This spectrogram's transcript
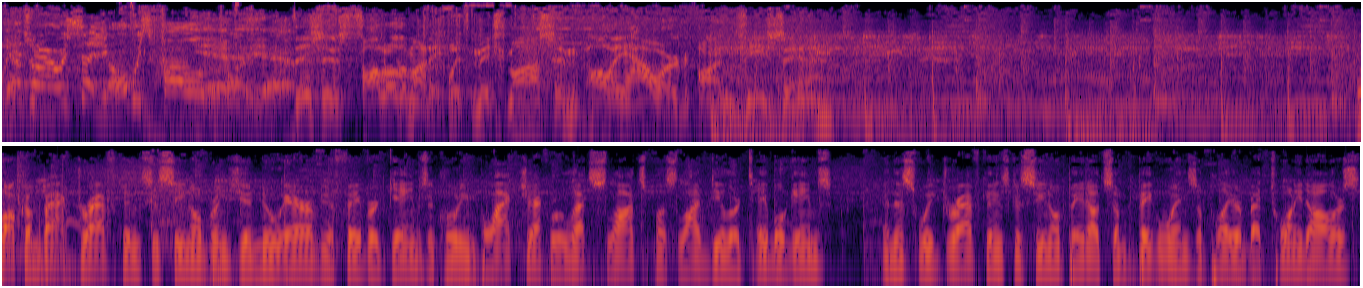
Money. That's what I always say. You always follow Yeah, the money. yeah. This is Follow the Money with Mitch Moss and Pauly Howard on VSIN. Welcome back. DraftKings Casino brings you a new era of your favorite games, including blackjack, roulette, slots, plus live dealer table games. And this week, DraftKings Casino paid out some big wins. A player bet $20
